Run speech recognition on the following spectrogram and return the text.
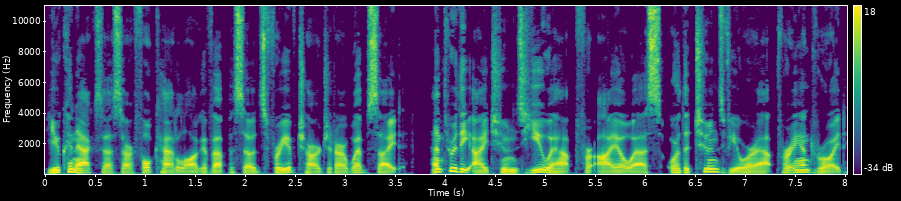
You can access our full catalog of episodes free of charge at our website and through the iTunes U app for iOS or the Tunes Viewer app for Android.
